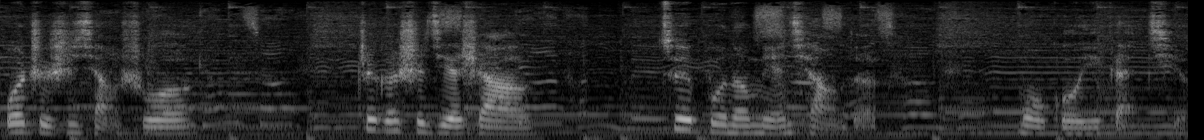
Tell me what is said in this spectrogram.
我只是想说，这个世界上最不能勉强的，莫过于感情。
